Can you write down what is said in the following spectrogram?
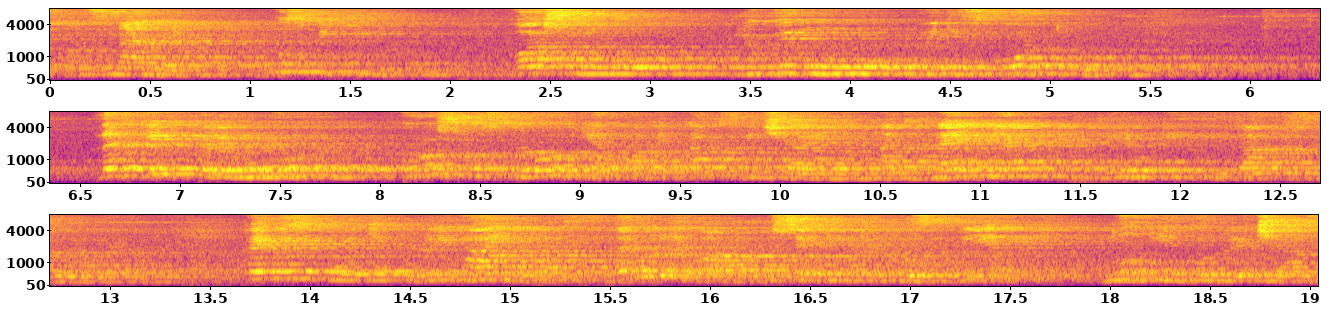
спортсмени, успіхів вашому любимому виді спорту, легких перемог, хорошого здоров'я, а батькам, звичайно, натхнення, підтримки і також здоров'я. Хай Господь оберігає вас, дарує вам лише тільки ну і добрий час.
